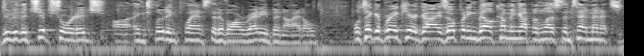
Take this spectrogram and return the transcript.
due to the chip shortage, uh, including plants that have already been idled. We'll take a break here, guys. Opening bell coming up in less than 10 minutes.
